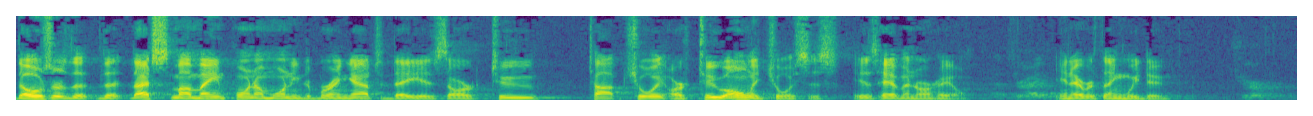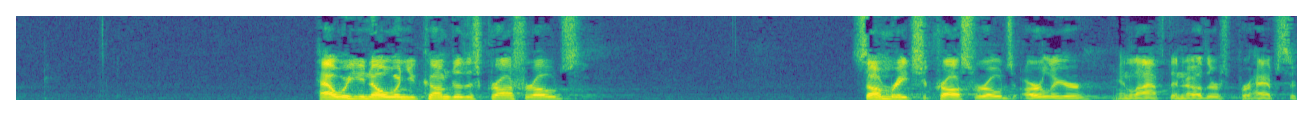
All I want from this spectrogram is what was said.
those are the, the, that's my main point I'm wanting to bring out today is our two top choice our two only choices is heaven or hell right. in everything we do. Sure. How will you know when you come to this crossroads? Some reach the crossroads earlier in life than others. Perhaps the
